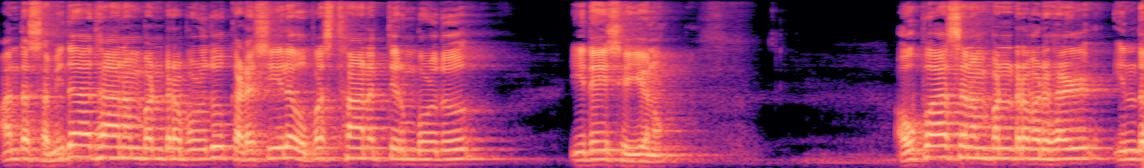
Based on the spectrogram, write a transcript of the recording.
அந்த சமிதாதானம் பண்ணுற பொழுது கடைசியில் உபஸ்தானத்தின் பொழுது இதை செய்யணும். உபாசனம் பண்ணுறவர்கள் இந்த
